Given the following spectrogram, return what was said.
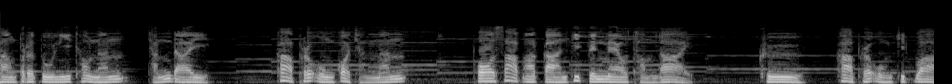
ทางประตูนี้เท่านั้น ฉันใด ข้าพระองค์ก็ฉันนั้น พอทราบอาการที่เป็นแนวทำได้ คือข้าพระองค์คิดว่า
